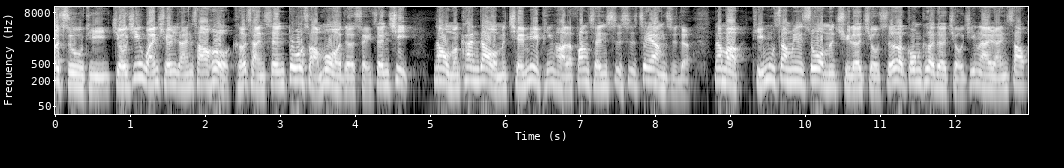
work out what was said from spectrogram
二十五题，酒精完全燃烧后可产生多少摩尔的水蒸气？那我们看到我们前面拼好的方程式是这样子的。那么题目上面说我们取了九十二公克的酒精来燃烧，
